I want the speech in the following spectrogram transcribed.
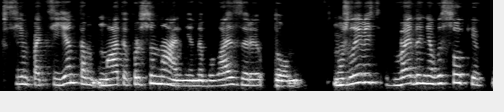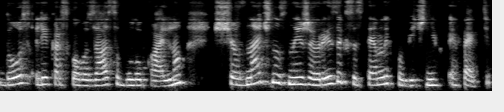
всім пацієнтам мати персональні небулайзери вдома. Можливість введення високих доз лікарського засобу локально, що значно знижує ризик системних побічних ефектів.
